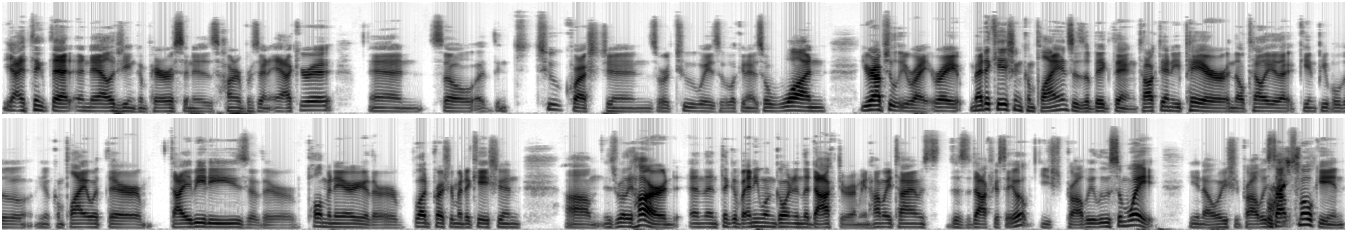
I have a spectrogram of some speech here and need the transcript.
Yeah i think that analogy and comparison is 100% accurate And so I think two questions or two ways of looking at it. So one, you're absolutely right, right? Medication compliance is a big thing. Talk to any payer and they'll tell you that getting people to you know comply with their diabetes or their pulmonary or their blood pressure medication um, is really hard. And then think of anyone going to the doctor. I mean, how many times does the doctor say, "Oh, you should probably lose some weight"? You know, you should probably stop smoking.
